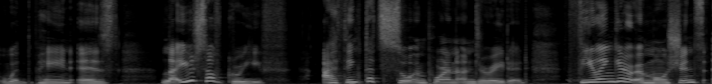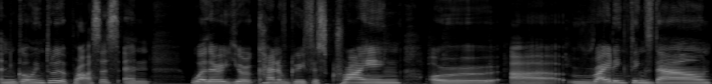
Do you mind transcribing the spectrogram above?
with pain is let yourself grieve. I think that's so important and underrated. Feeling your emotions and going through the process and whether your kind of grief is crying or uh, writing things down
